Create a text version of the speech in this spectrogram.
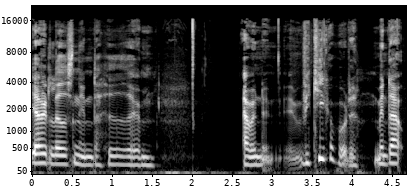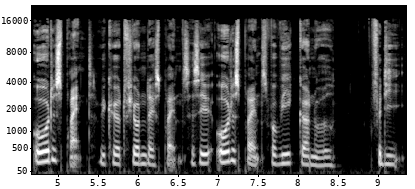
jeg lavede sådan en, der hed, øh, jamen, vi kigger på det, men der er otte sprint. Vi kørte 14 dages sprint, så jeg siger otte sprints, hvor vi ikke gør noget. Fordi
